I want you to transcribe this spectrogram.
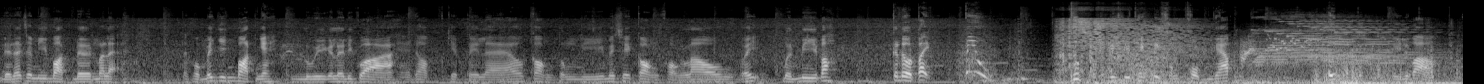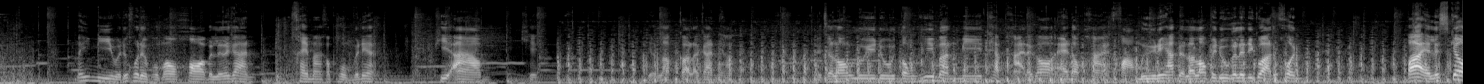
เดี๋ยวน่าจะมีบอทเดินมาแหละ แต่ผมไม่ยิงบอทไง ลุยกันเลยดีกว่าแฮดดอปเก็บไปแล้ว กล่องตรงนี้ไม่ใช่กล่องของเรา เฮ้ย เหมือนมีปะกระโดดไป ปิ้ว ปุ๊บนี่คือเทคนิคของผมครับมีหรือเปล่า ไม่มีว่ะทุกคนเดี๋ยวผมเอาฮอไปเลยแล้วกัน ใครมากับผมวะเนี่ย พี่อาร์มโอเค เดี๋ยวรับก่อนแล้วกันครับ เดี๋ยวจะลองลุยดูตรงที่มันมีแท็บหายแล้วก็แอร์ดอปหายขวามือนะครับ เดี๋ยวเราลองไปดูกันเลยดีกว่าทุกคน ไป let's go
